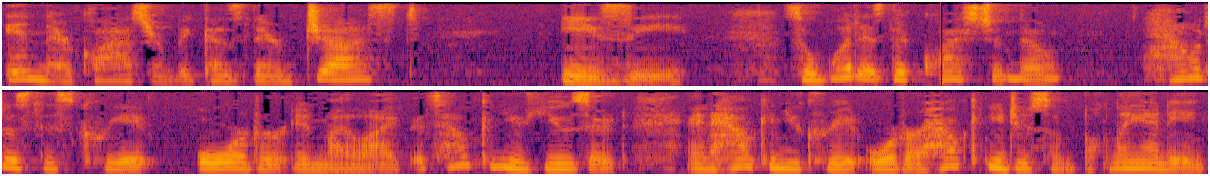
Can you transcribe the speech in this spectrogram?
in their classroom because they're just easy. So what is their question though? How does this create order in my life? It's how can you use it and how can you create order? How can you do some planning?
